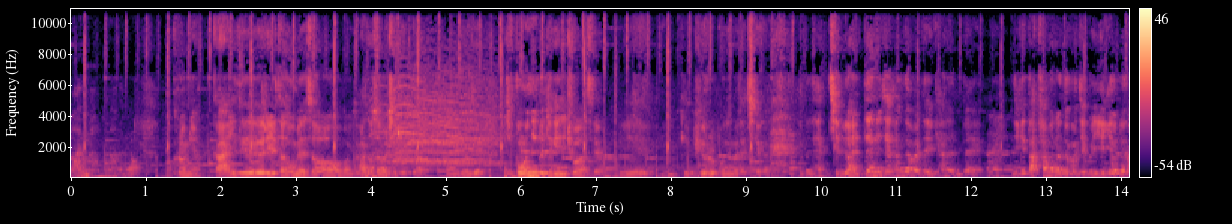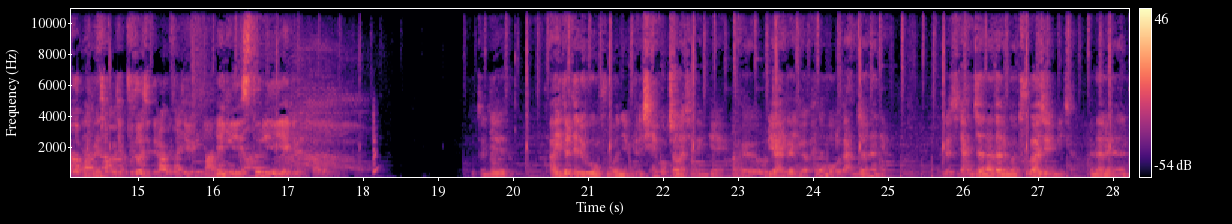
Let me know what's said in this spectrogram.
많이 방문하나요? 어, 그럼요. 그러니까 아이들이 일단 오면서 뭐 이렇게 환호성을 쳐주고요. 어, 그리고 이제 사실 부모님들도 굉장히 좋아하세요. 이 이렇게 뷰를 보는 것 자체가. 근데 사- 진료할 때는 이제 상담할 때 얘기 하는데 네. 이게 딱 카메라 두고 이제 뭐 얘기하려다 아, 보면 맞아. 자꾸 이제 굳어지더라고요. 맞아, 이게 얘기 많으니까. 스토리 얘기를 하다 보니까 보통 이제 아이들 데리고 온 부모님들이 제일 걱정하시는 게 그, 우리 아이가 이거 한약 먹어도 안전하냐. 그래서 이제 안전하다는 건 두 가지 의미죠. 하나는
